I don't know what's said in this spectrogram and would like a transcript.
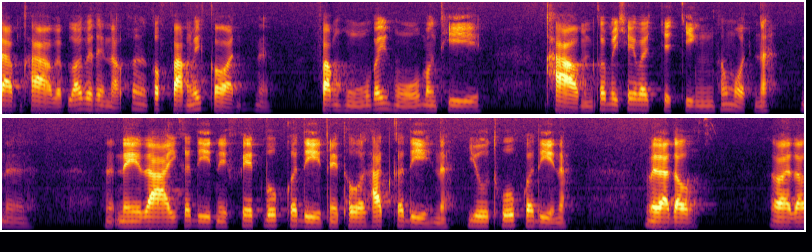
ตามข่าวแบบร้อยเปอร์เซ็นต์หรอกเออก็ฟังไว้ก่อนนะฟังหูไว้หูบางที ข่าวมันก็ไม่ใช่ว่าจะจริงทั้งหมดนะนะในไลน์ก็ดีใน Facebook ก็ดี ในโทรทัศน์ก็ดีนะ YouTube ก็ดีนะ เวลาเราเวลาเรา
